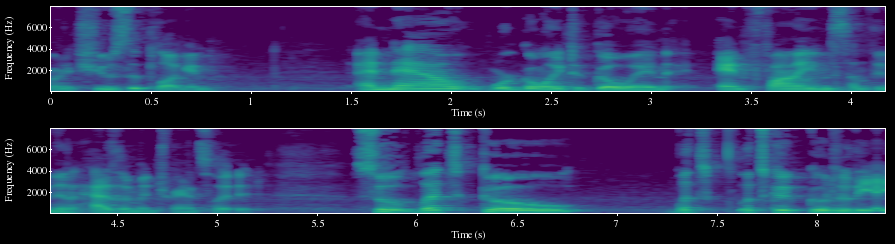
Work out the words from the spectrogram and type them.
We're going to choose the plugin. And now we're going to go in and find something that hasn't been translated. So let's go, let's, let's go to the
